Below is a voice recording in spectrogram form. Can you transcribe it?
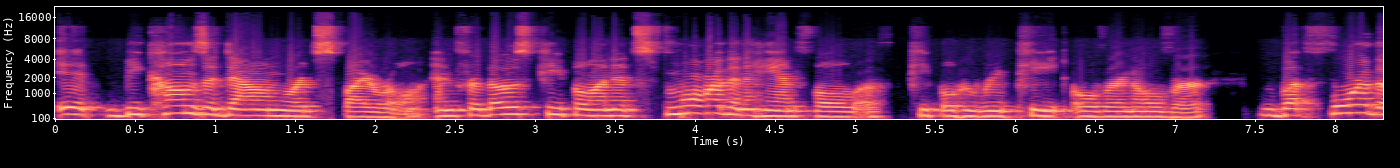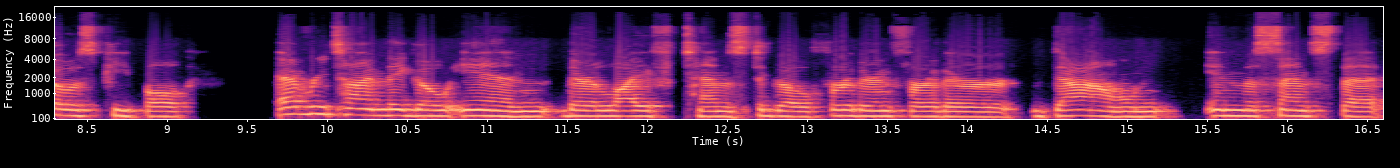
it becomes a downward spiral. And for those people, and it's more than a handful of people who repeat over and over, but for those people, every time they go in, their life tends to go further and further down in the sense that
